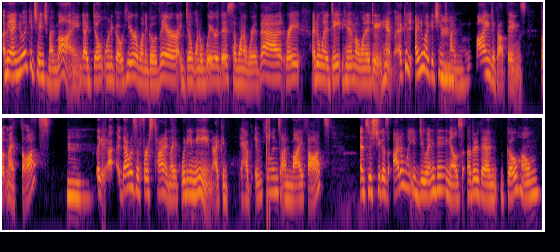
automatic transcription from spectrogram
I mean, I knew I could change my mind. I don't want to go here. I want to go there. I don't want to wear this. I want to wear that. Right. I don't want to date him. I want to date him. I could, I knew I could change mm. my mind about things, but my thoughts, mm. like I, that was the first time. Like, what do you mean? I could have influence on my thoughts. And so she goes, I don't want you to do anything else other than go home,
